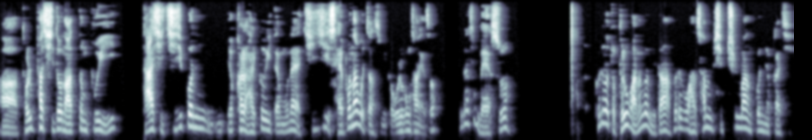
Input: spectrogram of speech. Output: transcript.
어, 돌파 시도 났던 부위 다시 지지권 역할을 할 거기 때문에 지지 세 번 하고 있지 않습니까? 월봉상에서. 그래서 매수. 그리고 좀 들고 가는 겁니다. 그리고 한 37만원권역까지.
